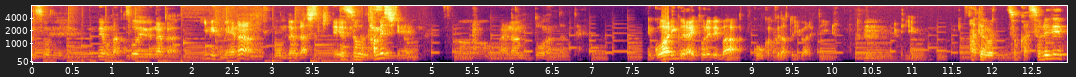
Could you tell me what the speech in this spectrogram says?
でそうね。でもなんかそういうなんか意味不明な問題を出してきて、試してくる。あれなんどうなんだみたいなで5割ぐらい取れれば合格だと言われているうん。っていう。あ、でも、そっか、それで、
